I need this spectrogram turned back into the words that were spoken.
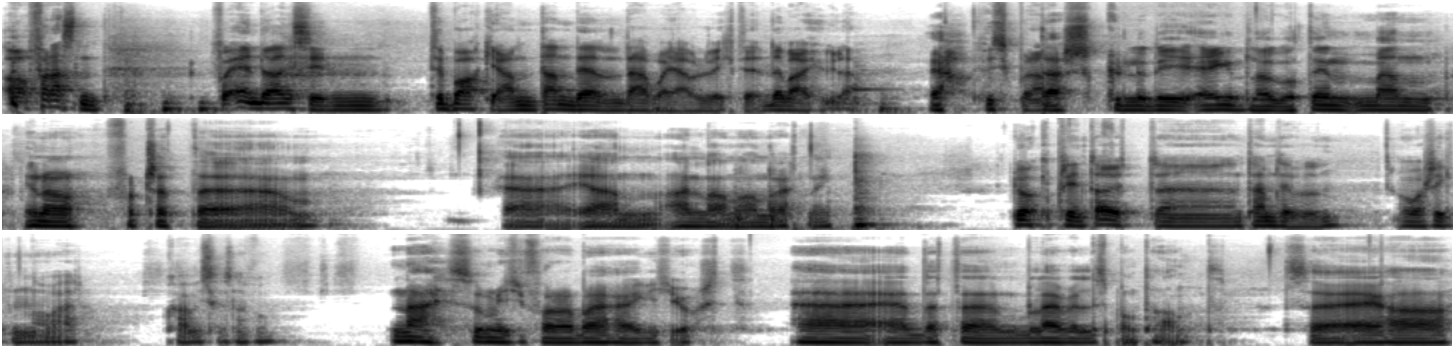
Ah, forresten, for en dag siden tilbake igjen, den delen der var jævlig viktig. Det var ei hule. ja. Der skulle de egentlig ha gått inn, men you know, fortsette eh, i en, en eller annen retning. Du har ikke printa ut uh, timetablen, oversikten over hva vi skal snakke om? Nei, så mye forarbeid har jeg ikke gjort. Uh, dette ble veldig spontant. Så jeg har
